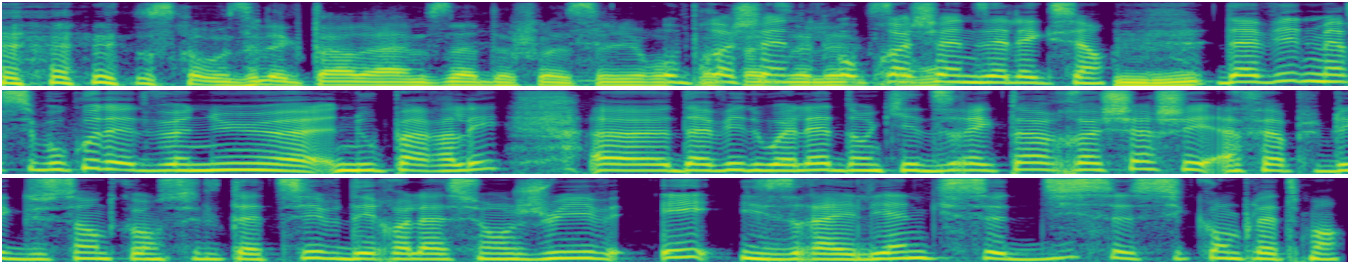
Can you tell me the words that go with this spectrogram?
ce sera aux électeurs de Hampstead de choisir Aux prochaines, aux élections. prochaines élections. Mhm. David, merci beaucoup d'être venu euh, nous parler. Euh, David Ouellet, donc, qui est directeur recherche et affaires publiques du Centre consultatif des relations juives et israéliennes, qui se dissocie complètement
